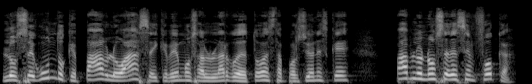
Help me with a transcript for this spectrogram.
Lo segundo que Pablo hace y que vemos a lo largo de toda esta porción es que Pablo no se desenfoca.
